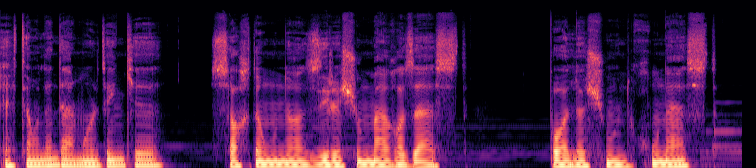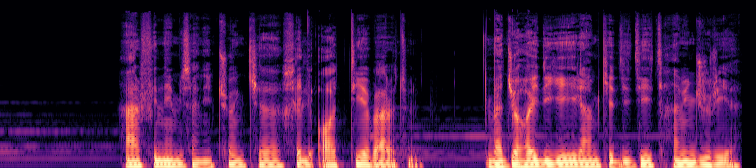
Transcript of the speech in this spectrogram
احتمالا در مورد اینکه ساختمونا زیرشون مغازه است بالاشون خونه است حرفی نمی‌زنید چون که خیلی عادیه براتون. و جاهای دیگه ای هم که دیدید همین جوریه.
